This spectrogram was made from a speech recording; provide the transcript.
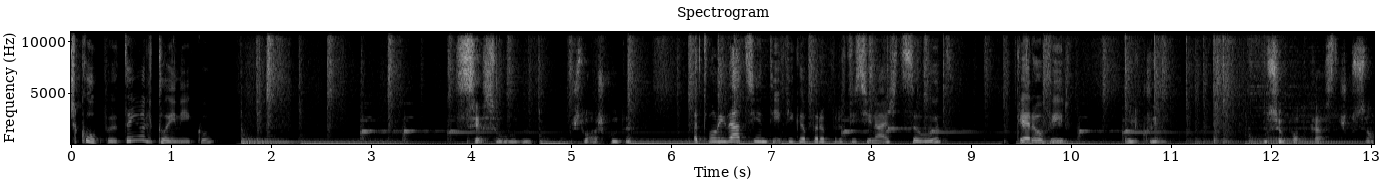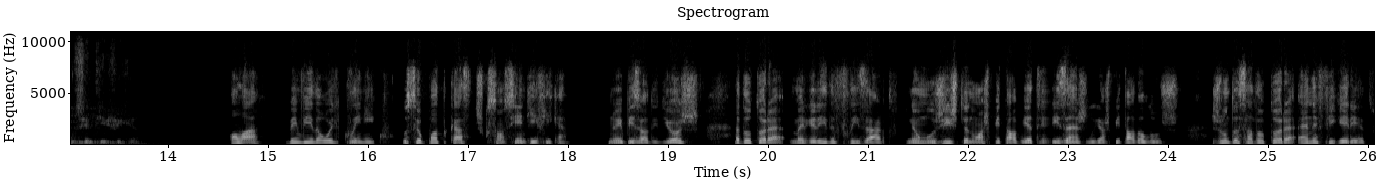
Desculpe, tem olho clínico? Se é saúde, estou à escuta. Atualidade científica para profissionais de saúde? Quero, Quero ouvir. ouvir. Olho Clínico, o seu podcast de discussão científica. Olá, bem-vindo ao Olho Clínico, o seu podcast de discussão científica. No episódio de hoje, a doutora Margarida Felizardo, pneumologista no Hospital Beatriz Ângelo e Hospital da Luz, junta-se à doutora Ana Figueiredo,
